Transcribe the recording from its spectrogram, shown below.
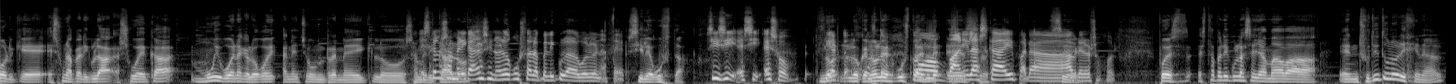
Porque es una película sueca muy buena que luego han hecho un remake los Es americanos. que los americanos, si no les gusta la película, lo vuelven a hacer. Si le gusta. Sí, sí, eh, sí, eso, No, cierto. lo que no les gusta Como es- Vanilla es- Sky para sí. abrir los ojos. Pues esta película se llamaba, en su título original,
